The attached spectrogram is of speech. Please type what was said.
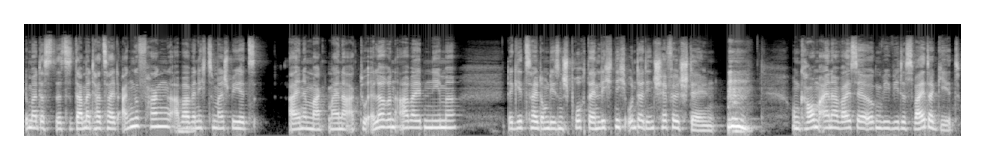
immer, das, das damit hat es halt angefangen, aber mhm. wenn ich zum Beispiel jetzt eine meiner aktuelleren Arbeiten nehme, da geht es halt um diesen Spruch, dein Licht nicht unter den Scheffel stellen. Und kaum einer weiß ja irgendwie, wie das weitergeht.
